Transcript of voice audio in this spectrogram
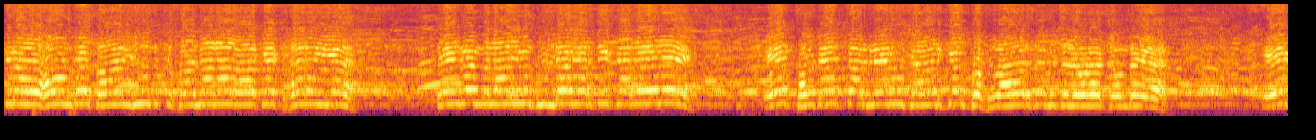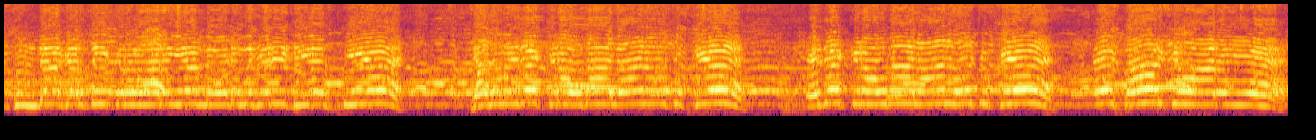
ਕਰਾ ਹੋਣ ਦੇ ਬਾਵਜੂਦ ਕਿਸਾਨਾਂ ਨਾਲ ਆ ਕੇ ਖੜ ਰਹੀ ਹੈ ਤੇ ਇਹਦੇ ਮੁਲਾਜ਼ਮ ਗੁੰਡਾਗਰਦੀ ਕਰ ਰਹੇ ਨੇ। ਇਹ ਤੁਹਾਡੇ ਧਰਨੇ ਨੂੰ ਜਾਣ ਕੇ ਬਖਲਾਰ ਦੇ ਵਿੱਚ ਲਿਆਉਣਾ ਚਾਹੁੰਦੇ ਆ। ਇਹ ਗੁੰਡਾਗਰਦੀ ਕਰਵਾ ਰਹੀ ਹੈ ਮੈਡਮ ਜਿਹੜੀ ਡੀਐਸਪੀ ਹੈ। ਜਦੋਂ ਇਹਦੇ ਕਰਾਉ ਦਾ ਐਲਾਨ ਹੋ ਚੁੱਕਿਆ ਹੈ, ਇਹਦੇ ਕਰਾਉ ਦਾ ਐਲਾਨ ਹੋ ਚੁੱਕਿਆ ਹੈ, ਇਹ ਬਾਹਰ ਕਿਉਂ ਆ ਰਹੀ ਹੈ?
